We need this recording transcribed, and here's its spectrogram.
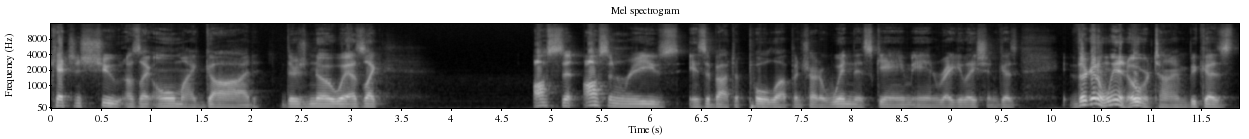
catch and shoot. I was like, oh my God, there's no way. I was like, Austin Austin Reaves is about to pull up and try to win this game in regulation because they're going to win in overtime because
